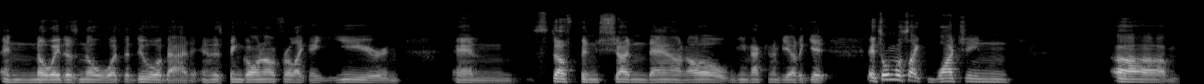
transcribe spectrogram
and nobody doesn't know what to do about it, and it's been going on for like a year and and stuff been shutting down. Oh, you're not going to be able to get. It's almost like watching. Um,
